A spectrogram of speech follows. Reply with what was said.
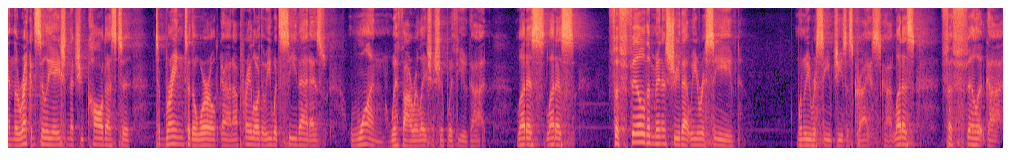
and the reconciliation that you've called us to, to bring to the world, God. I pray, Lord, that we would see that as one with our relationship with you, God. Let us, let us fulfill the ministry that we received when we received Jesus Christ, God. Let us fulfill it, God.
